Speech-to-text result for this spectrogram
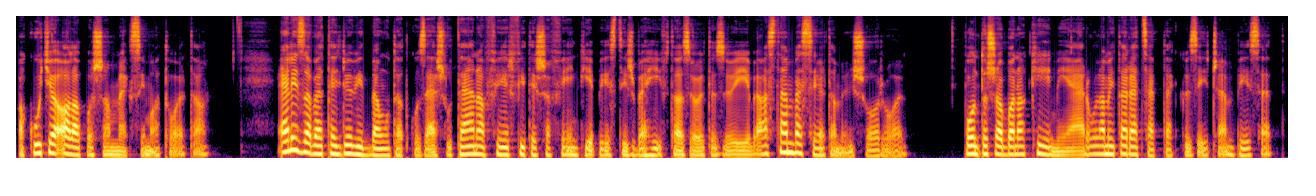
A kutya alaposan megszimatolta. Elizabeth egy rövid bemutatkozás után a férfit és a fényképészt is behívta az öltözőjébe, aztán beszélt a műsorról. Pontosabban a kémiáról, amit a receptek közé csempészett.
